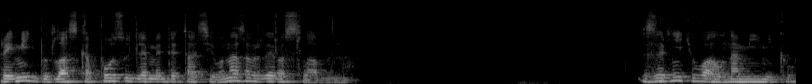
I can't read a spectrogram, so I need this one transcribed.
Прийміть, будь ласка, позу для медитації, вона завжди розслаблена. Зверніть увагу на міміку.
